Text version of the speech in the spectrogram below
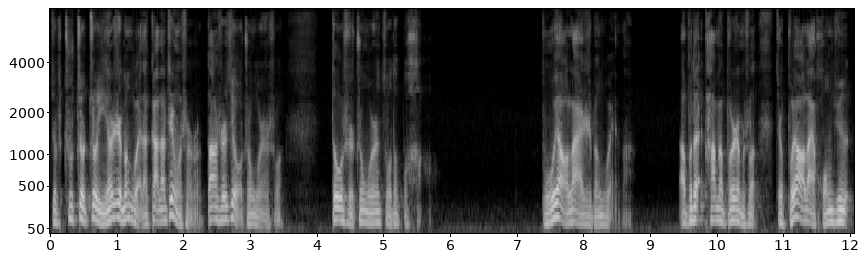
就就就就已经日本鬼子干到这种事儿当时就有中国人说，都是中国人做的不好，不要赖日本鬼子，啊，不对，他们不是这么说，就不要赖皇军，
